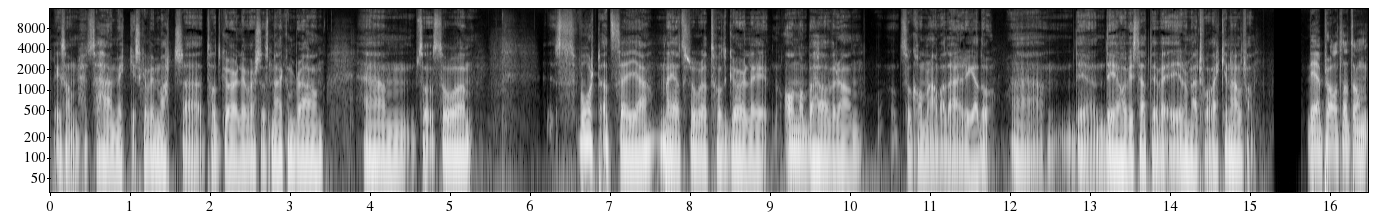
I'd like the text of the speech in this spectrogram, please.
liksom, så här mycket ska vi matcha Todd Gurley versus Malcolm Brown. Um, så, så svårt att säga, men jag tror att Todd Gurley, om de behöver han, så kommer han vara där redo. Uh, det, det har vi sett i, i de här två veckorna i alla fall. Vi har pratat om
